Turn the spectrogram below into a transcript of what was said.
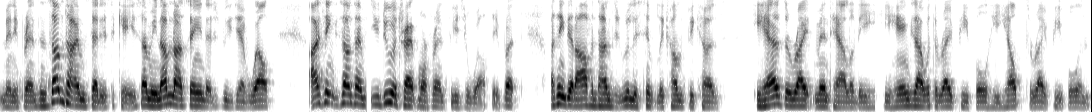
many friends. And sometimes that is the case. I mean, I'm not saying that just because you have wealth. I think sometimes you do attract more friends because you're wealthy. But I think that oftentimes it really simply comes because he has the right mentality. He hangs out with the right people. He helps the right people, and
